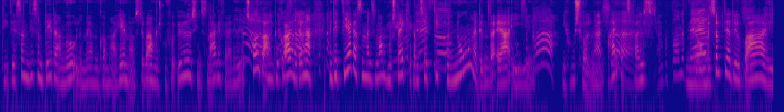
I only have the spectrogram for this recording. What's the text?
Fordi det er sådan ligesom det, der er målet med, at hun kommer herhen også. Det var, at hun skulle få øget sin snakkefærdighed. Jeg troede bare, hun kunne gøre det med dem her. Men det virker simpelthen, som om hun slet ikke kan komme til at kigge på nogen af dem, der er i, i husholdningen. Ej, hvor træls. Nå, men så bliver det jo bare, øh,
